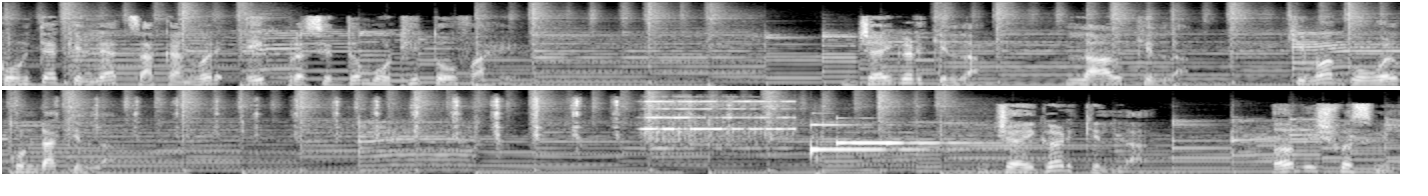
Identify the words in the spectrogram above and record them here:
कोणत्या किल्ल्यात चाकांवर एक प्रसिद्ध मोठी तोफ आहे? जयगड किल्ला लाल किल्ला किंवा गोवळकोंडा किल्ला. जयगड किल्ला अविश्वसनीय.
